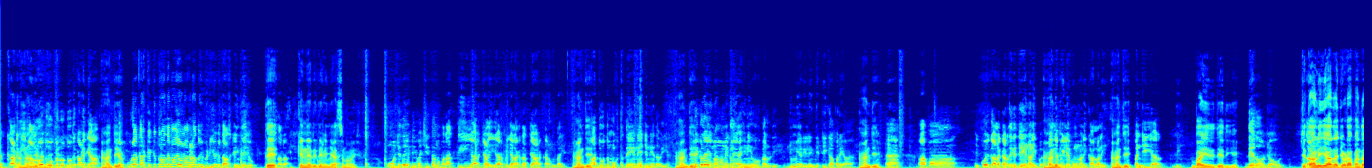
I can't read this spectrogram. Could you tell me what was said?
ਘਟ ਗਈ ਮੰਨ ਲਓ 2 ਕਿਲੋ ਦੁੱਧ ਘਟ ਗਿਆ ਹਾਂਜੀ। ਫਿਰ ਪੂਰਾ ਕਰਕੇ ਕਿਤਨਾ ਦੇਵਾਂਗੇ? ਉਹਨਾਂ ਕਹਣਾ ਤੁਸੀਂ ਵੀਡੀਓ 'ਚ ਦੱਸ ਕਹਿੰਦੇ ਜੋ। ਤੇ ਤੁਹਾਡਾ ਕਿੰਨੇ ਦੀ ਦੇਣੀ ਜੀ ਸੁਣਾਓ ਜੀ ਉਂਝ ਤੇ ਏਡੀ ਬੱਚੀ ਤੁਹਾਨੂੰ ਪਤਾ 30000 40000 ਰੁਪਇਆ ਲੱਗਦਾ ਤਿਆਰ ਕਰਨ ਦਾ ਹੀ। ਹਾਂਜੀ। ਆ ਦੁੱਧ ਮੁਫਤ ਦੇਣੇ ਜਿੰਨੇ ਦਾ ਵੀ ਆ। ਹਾਂਜੀ। ਨਿਕਲੇ ਨਾ ਨਿਕਲੇ ਅਸੀਂ ਨਹੀਂ ਉਹ ਗੱਲ ਦੀ ਜ਼ਿੰਮੇਵਾਰੀ ਲੈਂਦੇ ਟੀਕਾ ਭਰਿਆ ਆ ਹਾਂਜੀ। ਹੈ? ਆਪਾਂ ਇੱਕੋ ਹੀ ਗੱਲ ਕਰਦੇ ਕਿ ਜੇਨ ਵਾਲੀ ਪਹਿਲੇ ਪਹਿਲੇ ਫੋਨ ਵਾਲੀ ਕੱਲ ਵਾਲੀ। ਹਾਂਜੀ। 25000 ਦੀ। 22 ਦੀ ਦੇ ਦਈਏ। ਦੇ ਦਿਓ ਜਾਓ। 44000 ਦਾ ਜੋੜਾ ਬੰਦਾ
